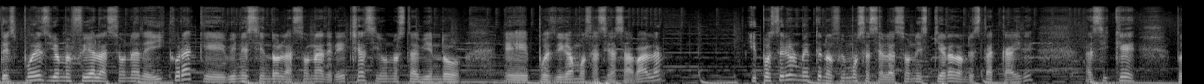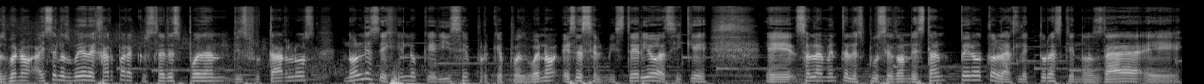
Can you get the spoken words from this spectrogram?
Después yo me fui a la zona de Icora, que viene siendo la zona derecha, si uno está viendo eh, pues digamos hacia Zavala y posteriormente nos fuimos hacia la zona izquierda donde está Kaide. Así que, pues bueno, ahí se los voy a dejar para que ustedes puedan disfrutarlos. No les dejé lo que dice porque, pues bueno, ese es el misterio. Así que eh, solamente les puse dónde están, pero todas las lecturas que nos da eh,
